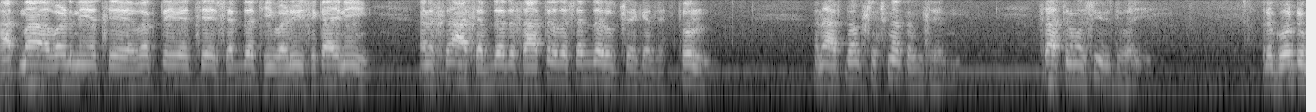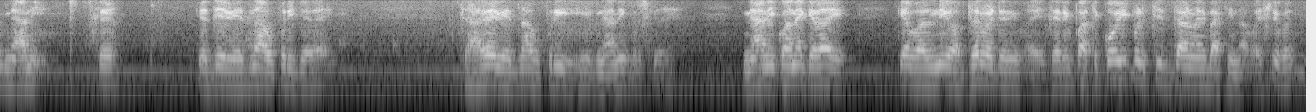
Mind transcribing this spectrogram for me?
આત્મા અવર્ણનીય છે અવક્તવ્ય છે શબ્દથી વળવી શકાય નહીં. અને આ શબ્દ તો શાસ્ત્ર તો શબ્દ રૂપ છે કે છે, સ્થુલ. અને આત્મા સૂક્ષ્મતમ છે. શાસ્ત્રમાં શું રીતે હોય? એટલે ગોટું જ્ઞાની કે જે વેદના ઉપરી કહેવાય. ચારે વેદના ઉપરી એ જ્ઞાની પુરુષ કહેવાય. જ્ઞાની કોને કહેવાય? કે વલની ઓબ્ઝર્વેટરી હોય, જેની પાસે કોઈ પણ ચીજ જાણવાની બાકી ના હોય. શું કહ્યું?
